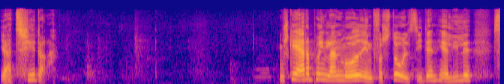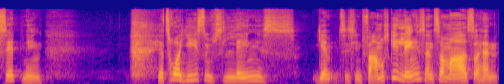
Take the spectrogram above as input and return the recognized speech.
jeg til dig. Måske er der på en eller anden måde en forståelse i den her lille sætning. Jeg tror, Jesus længes hjem til sin far. Måske længes han så meget, så han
